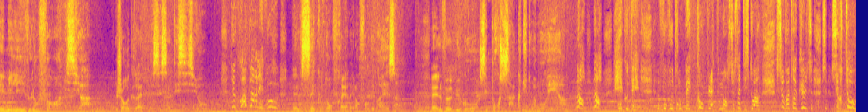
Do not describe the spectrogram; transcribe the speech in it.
Émilie veut l'enfant, Amicia. Je regrette, mais c'est sa décision. De quoi parlez-vous? Elle sait que ton frère est l'enfant des braises. Elle veut Hugo, c'est pour ça que tu dois mourir. Non, non Écoutez, vous vous trompez complètement sur cette histoire, sur votre culte, sur, sur tout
